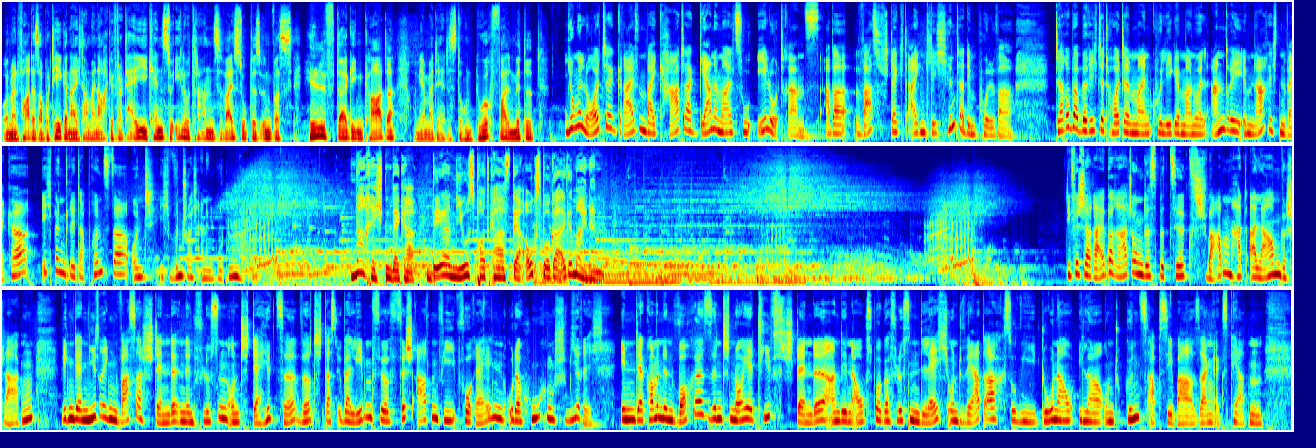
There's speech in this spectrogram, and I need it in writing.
Und mein Vater ist Apotheker, da habe ich da mal nachgefragt, hey, kennst du Elotrans? Weißt du, ob das irgendwas hilft da gegen Kater? Und er meinte, ja, das ist doch ein Durchfallmittel. Junge Leute greifen bei Kater gerne mal zu Elotrans. Aber was steckt eigentlich hinter dem Pulver? Darüber berichtet heute mein Kollege Manuel André im Nachrichtenwecker. Ich bin Greta Prünster und ich wünsche euch einen guten Morgen. Nachrichtenwecker, der News-Podcast der Augsburger Allgemeinen. Die Fischereiberatung des Bezirks Schwaben hat Alarm geschlagen. Wegen der niedrigen Wasserstände in den Flüssen und der Hitze wird das Überleben für Fischarten wie Forellen oder Huchen schwierig. In der kommenden Woche sind neue Tiefststände an den Augsburger Flüssen Lech und Werdach sowie Donau, Iller und Günz absehbar, sagen Experten.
